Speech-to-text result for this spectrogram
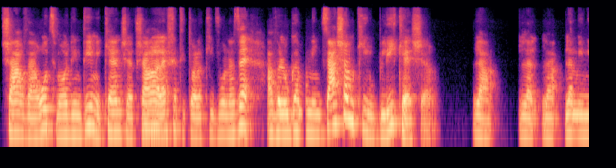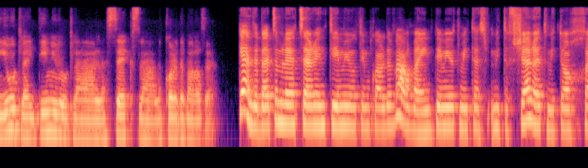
שער וערוץ מאוד אינטימי, כן, שאפשר מהמם. ללכת איתו לכיוון הזה, אבל הוא גם נמצא שם כאילו בלי קשר ל, ל, ל, למיניות, לאינטימיות, ל, לסקס, ל, לכל הדבר הזה. כן, זה בעצם לייצר אינטימיות עם כל דבר, והאינטימיות מת... מתאפשרת מתוך uh,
